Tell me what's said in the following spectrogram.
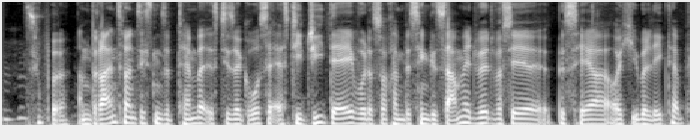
Mhm. Super. Am 23. September ist dieser große SDG Day, wo das auch ein bisschen gesammelt wird, was ihr bisher euch überlegt habt.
